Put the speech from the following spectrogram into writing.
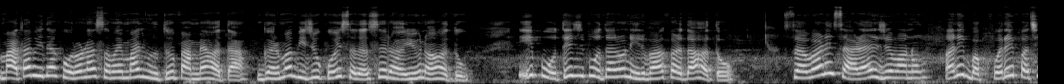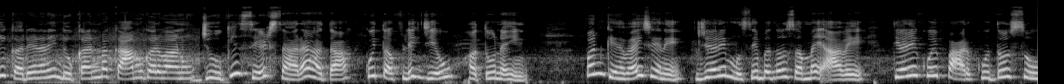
માતા પિતા કોરોના સમયમાં જ મૃત્યુ પામ્યા હતા. ઘરમાં બીજું કોઈ સદસ્ય રહ્યું ન હતું. એ પોતે જ પોતાનો નિર્વાહ કરતા હતો. સવારે શાળાએ જવાનું અને બપોરે પછી કરિયાણાની દુકાનમાં કામ કરવાનું. જો કે શેઠ સારા હતા. કોઈ તકલીફ જેવું હતું નહીં. પણ કહેવાય છે ને, જ્યારે મુસીબતનો સમય આવે, ત્યારે કોઈ પારખું તો શું?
